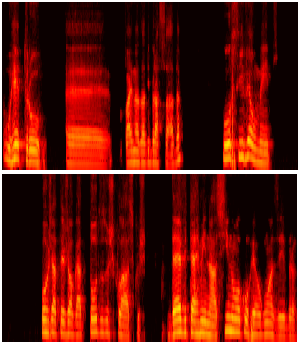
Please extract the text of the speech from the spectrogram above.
o retrô é, vai nadar de braçada. Possivelmente, por já ter jogado todos os clássicos, deve terminar, se não ocorrer alguma zebra,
